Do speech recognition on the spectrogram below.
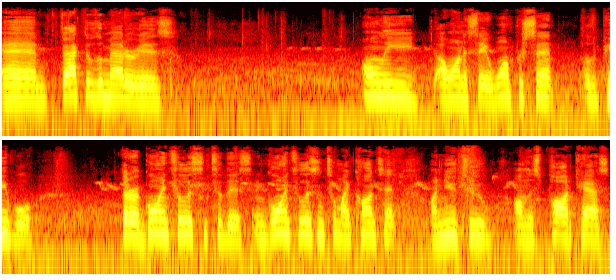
And fact of the matter is, only I want to say 1% of the people that are going to listen to this and going to listen to my content on YouTube, on this podcast,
